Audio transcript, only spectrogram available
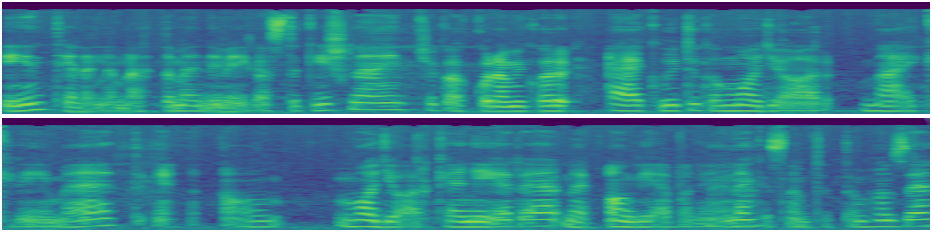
én tényleg nem láttam enni még azt a kislányt, csak akkor, amikor elküldtük a magyar májkrémet, a magyar kenyérrel, meg Angliában élnek, ezt nem tettem hozzá,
